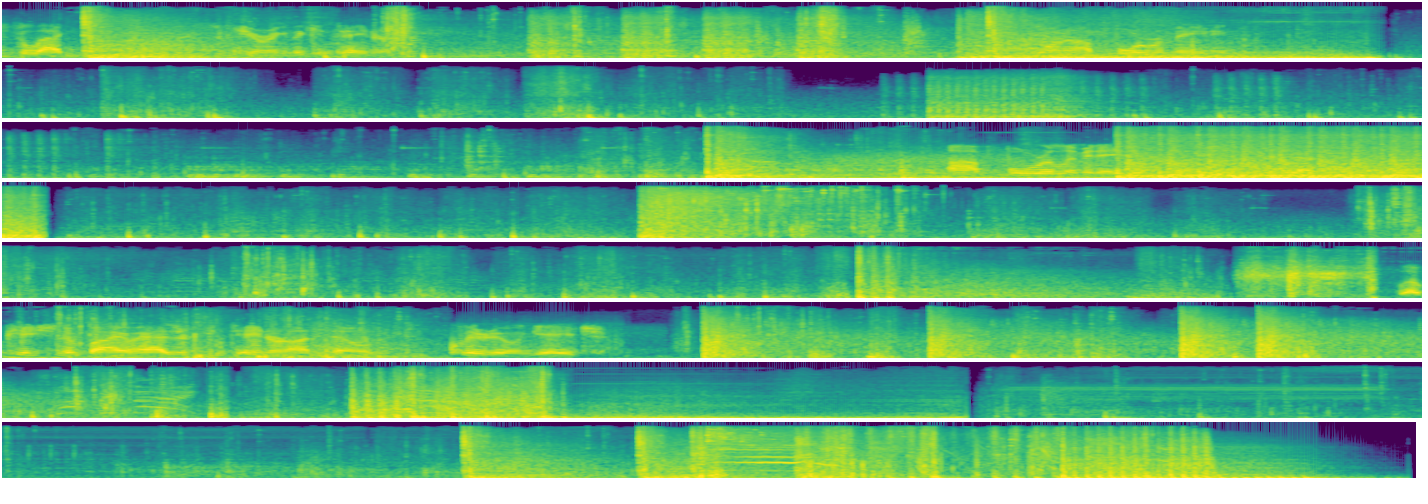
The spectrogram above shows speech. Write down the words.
Hostile act. Securing the container. One OPFOR remaining. OPFOR eliminated. Successful. Location of biohazard container unknown. Clear to engage.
